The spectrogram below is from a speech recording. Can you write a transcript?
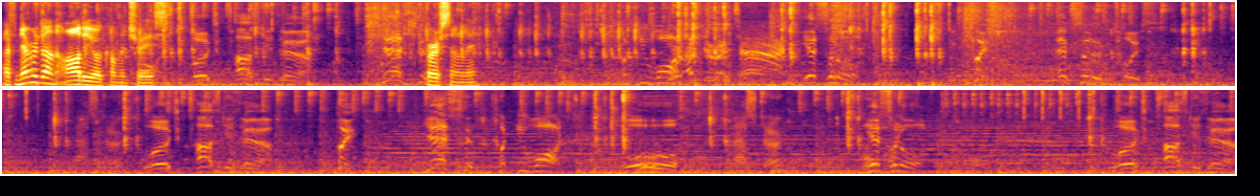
I've never done audio commentaries. Personally. Excellent choice. What task is there? Hey! Yes! What do you want? Oh! Master? Yes, Lord! What task is there?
